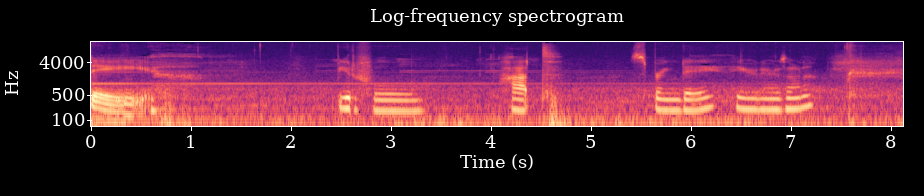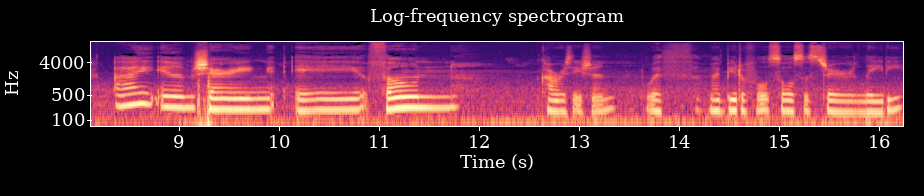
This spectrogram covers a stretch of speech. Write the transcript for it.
Day. Beautiful, hot spring day here in Arizona. I am sharing a phone conversation with my beautiful soul sister, Lady.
